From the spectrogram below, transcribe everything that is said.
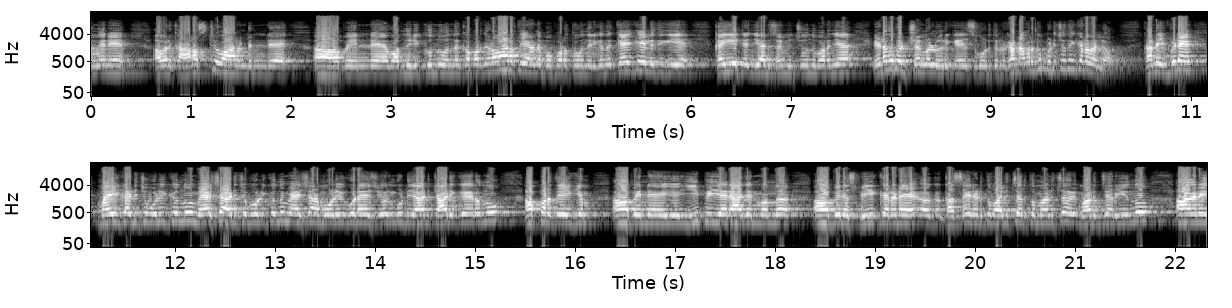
അങ്ങനെ അവർക്ക് അറസ്റ്റ് വാറണ്ടിന്റെ പിന്നെ വന്നിരിക്കുന്നു എന്നൊക്കെ പറഞ്ഞ വാർത്തയാണ് ഇപ്പോൾ പുറത്തു വന്നിരിക്കുന്നത്. കെ കെ ലതികയെ കയ്യേറ്റം ചെയ്യാൻ ശ്രമിച്ചു എന്ന് പറഞ്ഞ ഇടതുപക്ഷങ്ങൾ ഒരു കേസ് കൊടുത്തിട്ടുണ്ട്. കാരണം അവർക്ക് പിടിച്ചു നിൽക്കണമല്ലോ. കാരണം ഇവിടെ മൈക്ക് അടിച്ച് പൊളിക്കുന്നു മേശ അടിച്ച് പൊളിക്കുന്നു മേശ മോളി കൂടെ ശിവൻകുട്ടി ചാടി കയറുന്നു. അപ്പുറത്തേക്കും പിന്നെ ഇ പി ജയരാജൻ വന്ന് പിന്നെ സ്പീക്കറുടെ കസേരെടുത്ത് വലിച്ചെടുത്ത് മറിച്ച് മറിച്ചെറിയുന്നു. അങ്ങനെ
